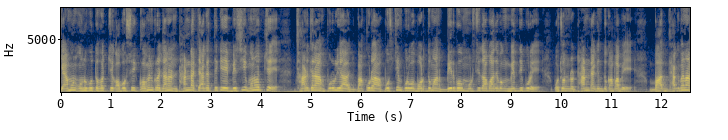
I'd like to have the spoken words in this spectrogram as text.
কেমন অনুভূত হচ্ছে? অবশ্যই কমেন্ট করে জানান। ঠান্ডা কি আগের থেকে বেশি মনে হচ্ছে? ঝাড়গ্রাম, পুরুলিয়া, বাঁকুড়া, পশ্চিম পূর্ব বর্ধমান, বীরভূম, মুর্শিদাবাদ এবং মেদিনীপুরে প্রচণ্ড ঠান্ডা কিন্তু কাঁপাবে। বাদ থাকবে না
